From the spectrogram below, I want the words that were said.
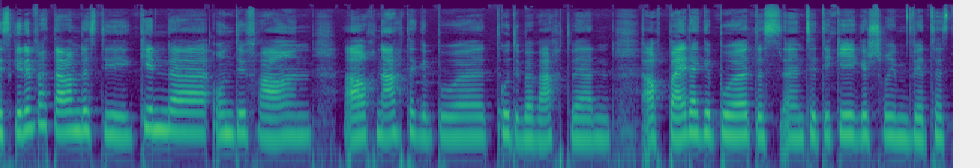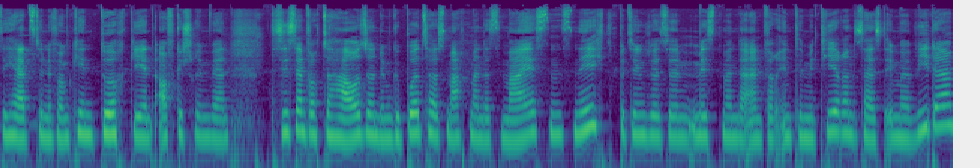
Es geht einfach darum, dass die Kinder und die Frauen auch nach der Geburt gut überwacht werden. Auch bei der Geburt, dass ein CTG geschrieben wird, das heißt die Herztöne vom Kind durchgehend aufgeschrieben werden. Das ist einfach zu Hause und im Geburtshaus macht man das meistens nicht, beziehungsweise misst man da einfach intermittierend, das heißt immer wieder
